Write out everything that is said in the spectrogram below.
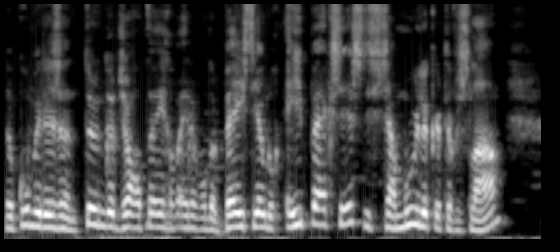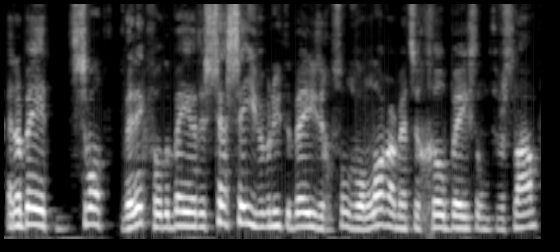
dan kom je dus een Thunderjaw tegen of een of ander beest die ook nog Apex is. Dus die zijn moeilijker te verslaan. En dan ben je, zwart, weet ik veel, dan ben je dus 6, 7 minuten bezig... of soms wel langer met zo'n groot beest om te verslaan...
